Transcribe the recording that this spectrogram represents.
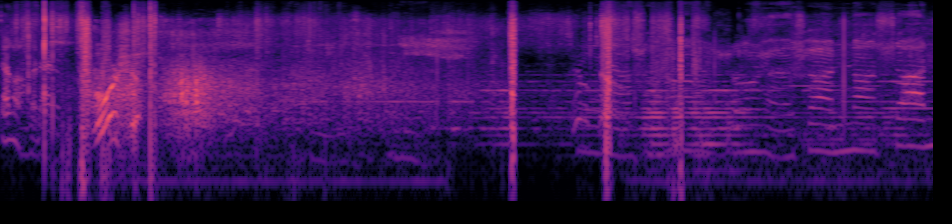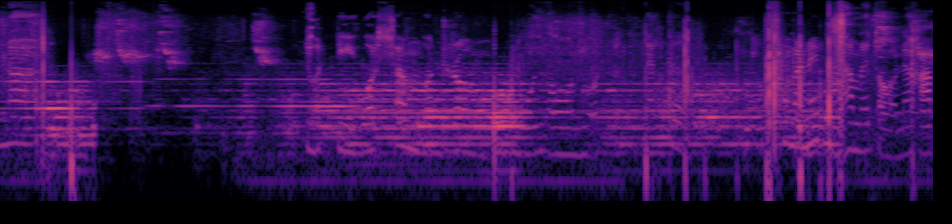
ตั้งก่อนก็ได้ครับ นาชานาดดดีวัดซัมวัดรองโอยโอนวัดนั่นเถอะให้มันให้ผมทำอะไรต่อนะครับ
